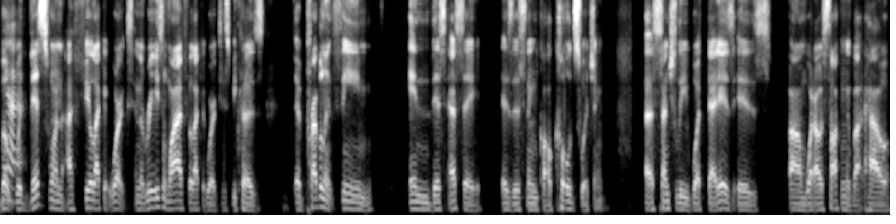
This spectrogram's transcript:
But yeah. with this one, I feel like it works, and the reason why I feel like it works is because a prevalent theme in this essay is this thing called code switching. Essentially, what that is is um, what I was talking about how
